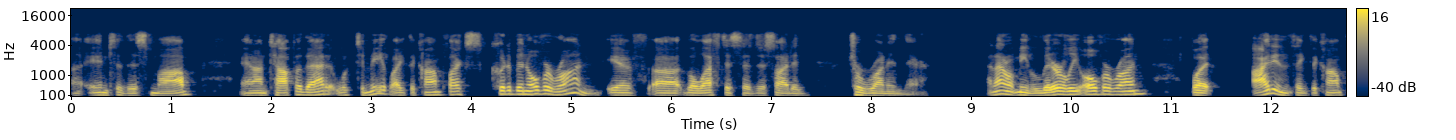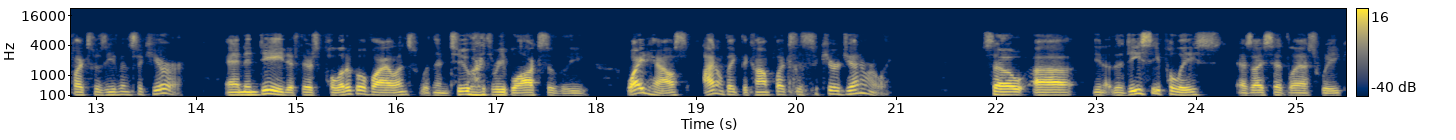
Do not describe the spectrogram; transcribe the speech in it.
uh, into this mob. And on top of that, it looked to me like the complex could have been overrun if uh, the leftists had decided to run in there. And I don't mean literally overrun, but I didn't think the complex was even secure. And indeed, if there's political violence within two or three blocks of the White House, I don't think the complex is secure generally. So, uh, you know, the DC police, as I said last week,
